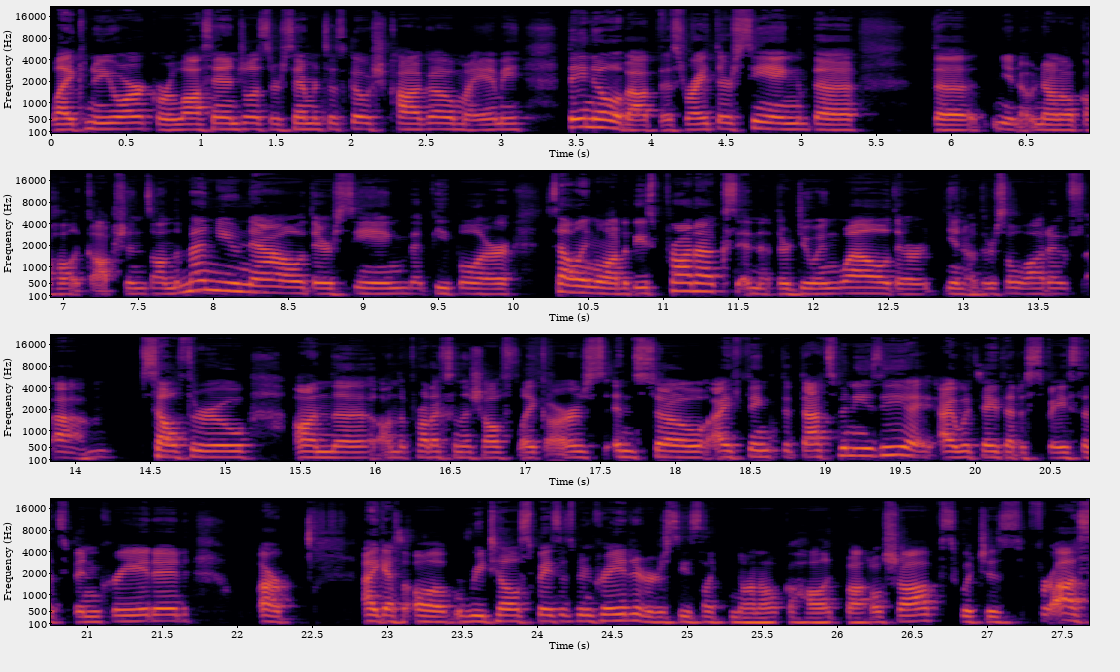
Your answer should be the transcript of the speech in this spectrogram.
like New York or Los Angeles or San Francisco, Chicago, Miami. They know about this, right? They're seeing the the you know non-alcoholic options on the menu now they're seeing that people are selling a lot of these products and that they're doing well there you know there's a lot of um, sell through on the on the products on the shelf like ours and so i think that that's been easy I, I would say that a space that's been created or I guess a retail space has been created or just these like non-alcoholic bottle shops, which is for us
